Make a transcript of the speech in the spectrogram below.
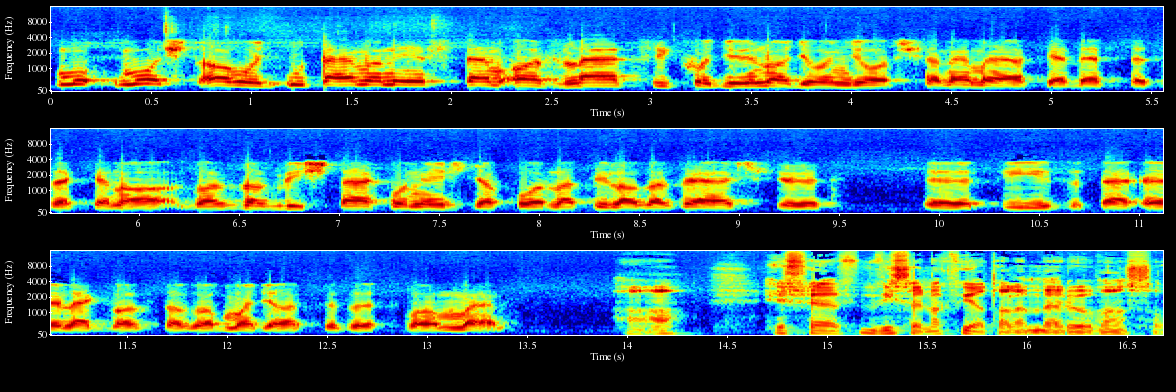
mo- most, ahogy utána néztem, az látszik, hogy ő nagyon gyorsan emelkedett ezeken a gazdag listákon, és gyakorlatilag az első tíz leggazdagabb magyar között van már. Aha, és viszonylag fiatal emberről van szó.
